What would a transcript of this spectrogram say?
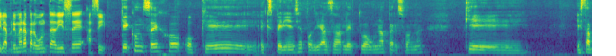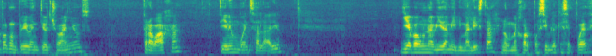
Y la primera pregunta dice así. ¿Qué consejo o qué experiencia podrías darle tú a una persona que está por cumplir 28 años, trabaja, tiene un buen salario, lleva una vida minimalista, lo mejor posible que se puede,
